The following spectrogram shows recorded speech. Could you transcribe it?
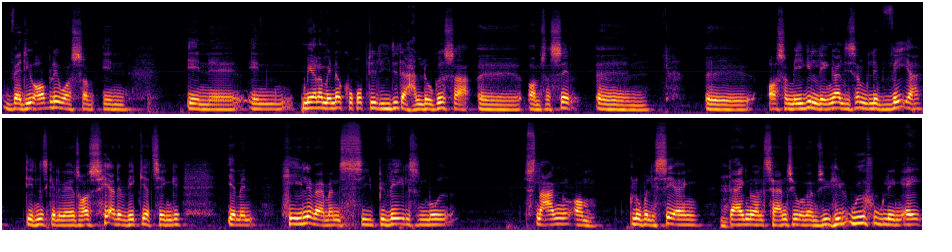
hvad de oplever som en, en, øh, en mere eller mindre korrupt elite, der har lukket sig øh, om sig selv, øh, øh, og som ikke længere ligesom leverer det, den skal levere. Jeg tror også, her er det vigtigt at tænke, jamen hele, hvad man siger, bevægelsen mod snakken om globalisering, mm. der er ikke noget alternativ, og hvad man siger, hele udhulingen af,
